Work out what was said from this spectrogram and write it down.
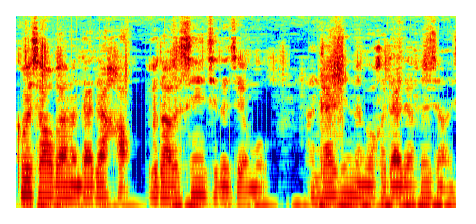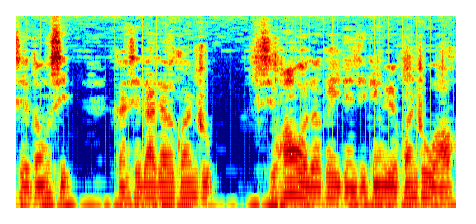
各位小伙伴们，大家好！又到了新一期的节目，很开心能够和大家分享一些东西，感谢大家的关注。喜欢我的可以点击订阅关注我哦。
